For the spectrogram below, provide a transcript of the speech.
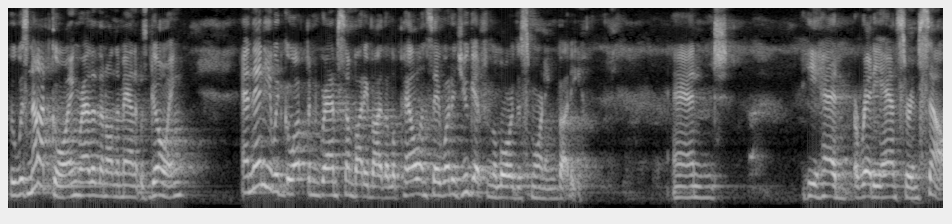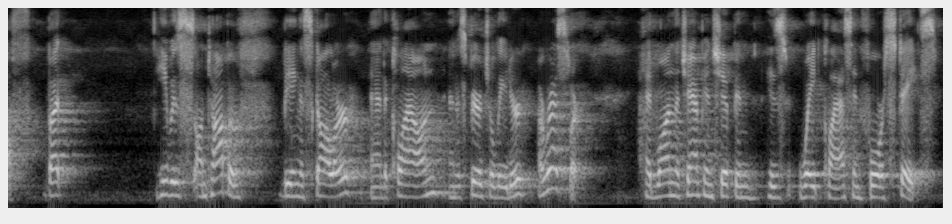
who was not going rather than on the man that was going. And then he would go up and grab somebody by the lapel and say, "What did you get from the Lord this morning, buddy?" And he had a ready answer himself, but he was, on top of being a scholar and a clown and a spiritual leader, a wrestler. Had won the championship in his weight class in four states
